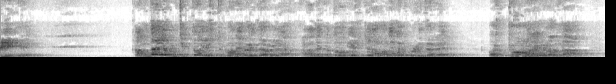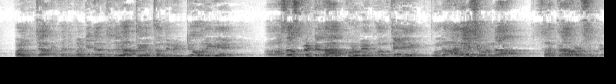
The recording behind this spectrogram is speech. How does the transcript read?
ಬಿಗೆ ಕಂದಾಯ ವಂಚಿತ ಎಷ್ಟು ಮನೆಗಳಿದ್ದಾವೆ ಅನಧಿಕೃತವಾಗಿ ಎಷ್ಟು ಜನ ಮನೆ ಕಟ್ಟಿಕೊಂಡಿದ್ದಾರೆ ಅಷ್ಟು ಮನೆಗಳನ್ನ ಪಂಚ ಪಂಚತಂತ್ರದ ವ್ಯಾಪ್ತಿಗೆ ತಂದುಬಿಟ್ಟು ಅವರಿಗೆ ಅಸೆಸ್ಮೆಂಟ್ ಎಲ್ಲ ಹಾಕಿಕೊಡ್ಬೇಕು ಅಂತೇಳಿ ಒಂದು ಆದೇಶವನ್ನ ಸರ್ಕಾರ ಹೊರಡಿಸುತ್ತೆ.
